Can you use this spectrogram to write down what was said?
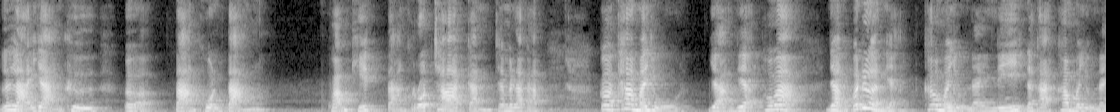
และหลายอย่างคือออต่างคนต่างความคิดต่างรสชาติกันใช่ไหมล่ะคะ ก็ถ้ามาอยู่อย่างเนี้ยเพราะว่าอย่างป้าเดือนเนี่ยเข้ามาอยู่ในนี้นะคะ เข้ามาอยู่ใน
